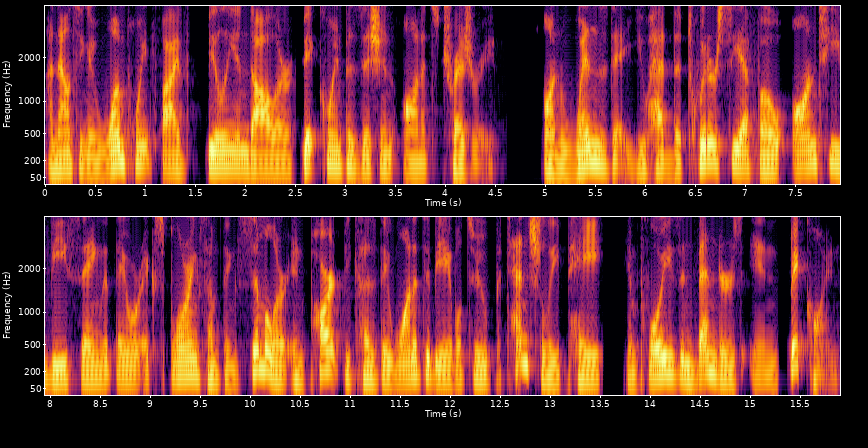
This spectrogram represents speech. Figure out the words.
announcing a $1.5 billion Bitcoin position on its treasury. On Wednesday, you had the Twitter CFO on TV saying that they were exploring something similar in part because they wanted to be able to potentially pay employees and vendors in Bitcoin.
